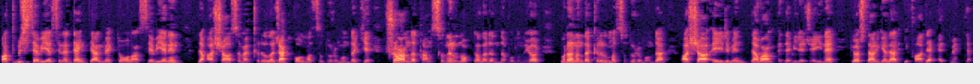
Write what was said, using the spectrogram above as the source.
60 seviyesine denk gelmekte olan seviyenin de aşağısına kırılacak olması durumundaki şu anda tam sınır noktalarında bulunuyor. Buranın da kırılması durumunda aşağı eğilimin devam edebileceğini göstergeler ifade etmekte.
